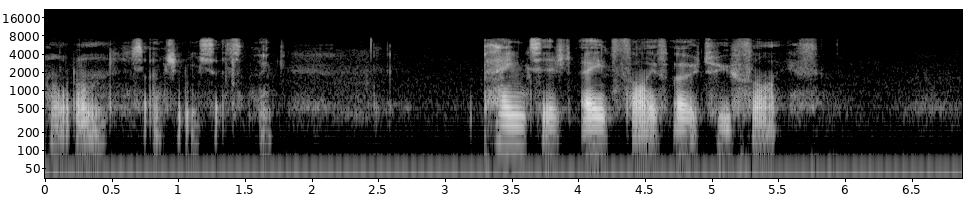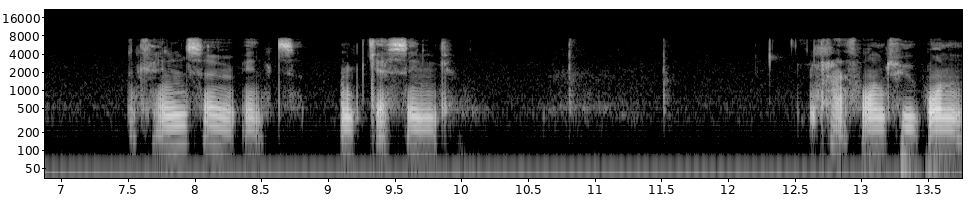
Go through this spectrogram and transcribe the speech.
hold on, it actually says something. Painted eight five oh two five. Okay, and so it's I'm guessing class one two one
